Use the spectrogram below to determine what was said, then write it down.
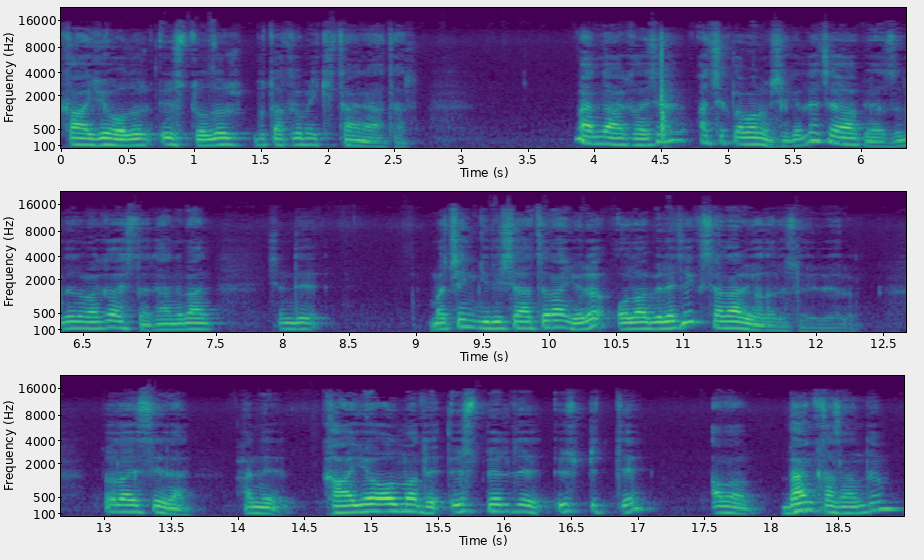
KG olur, üst olur, bu takım iki tane atar. Ben de arkadaşlar açıklamalı bir şekilde cevap yazdım. Dedim arkadaşlar hani ben şimdi maçın gidişatına göre olabilecek senaryoları söylüyorum. Dolayısıyla hani KY olmadı, üst bildi, üst bitti ama ben kazandım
